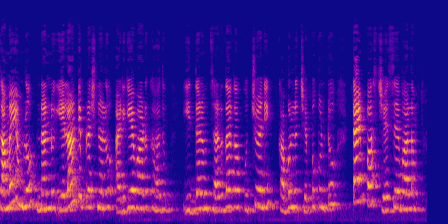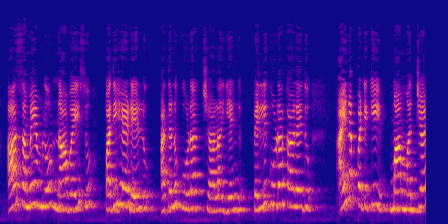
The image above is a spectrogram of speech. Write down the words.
సమయంలో నన్ను ఎలాంటి ప్రశ్నలు అడిగేవాడు కాదు. ఇద్దరం సరదాగా కూర్చొని కబుర్లు చెప్పుకుంటూ టైంపాస్ చేసేవాళ్ళం. ఆ సమయంలో నా వయసు పదిహేడేళ్ళు. అతను కూడా చాలా యంగ్. పెళ్ళి కూడా కాలేదు. అయినప్పటికీ మా మధ్య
